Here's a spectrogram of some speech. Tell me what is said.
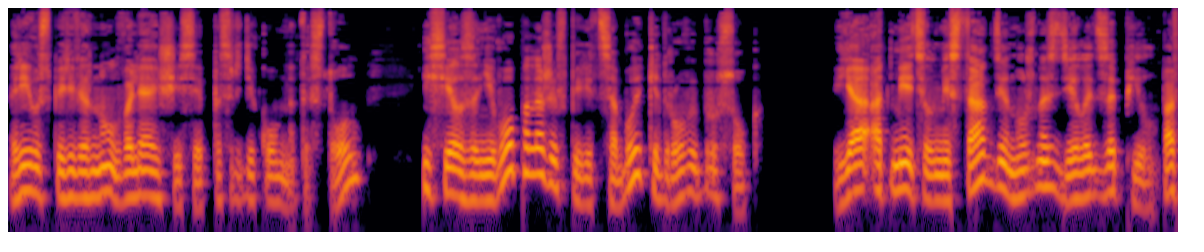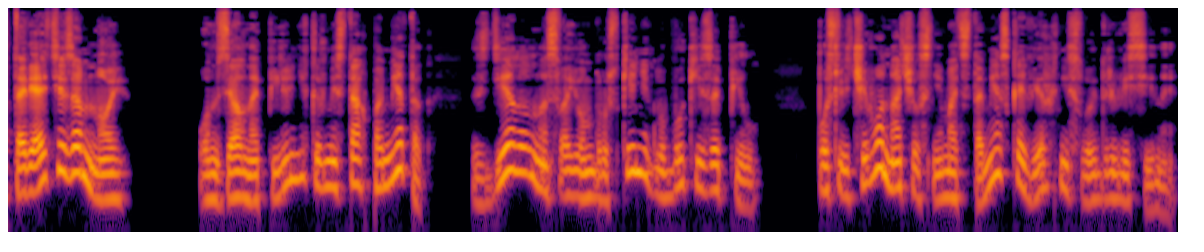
Ривус перевернул валяющийся посреди комнаты стол и сел за него, положив перед собой кедровый брусок. Я отметил места, где нужно сделать запил. Повторяйте за мной. Он взял напильник и в местах пометок сделал на своем бруске неглубокий запил. после чего начал снимать стамеской верхний слой древесины.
